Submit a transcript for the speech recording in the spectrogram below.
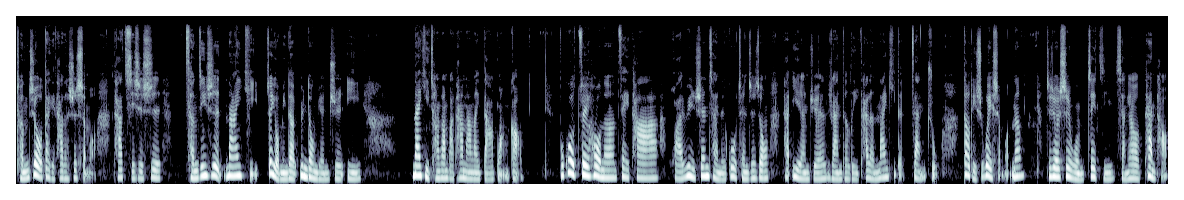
成就带给他的是什么？他其实是曾经是 Nike 最有名的运动员之一。Nike 常常把它拿来打广告，不过最后呢，在她怀孕生产的过程之中，她毅然决然的离开了 Nike 的赞助，到底是为什么呢？这就是我们这集想要探讨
